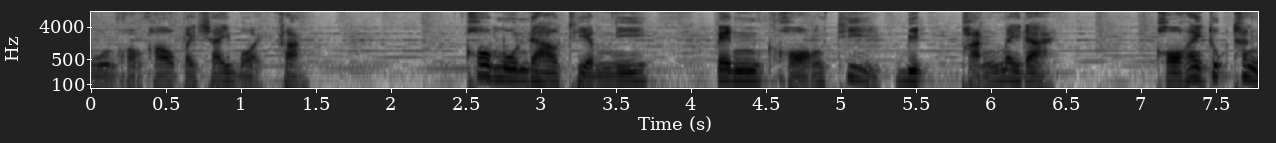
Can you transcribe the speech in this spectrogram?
มูลของเขาไปใช้บ่อยครั้ง ข้อมูลดาวเทียมนี้เป็นของที่บิดผันไม่ได้ ขอให้ทุกท่าน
